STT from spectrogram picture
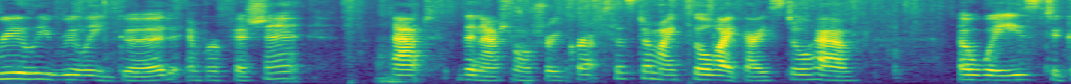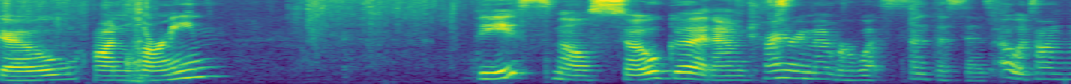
really, really good and proficient at the National Shrink Wrap System. I feel like I still have a ways to go on learning. These smell so good. I'm trying to remember what scent this is. Oh, it's on,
